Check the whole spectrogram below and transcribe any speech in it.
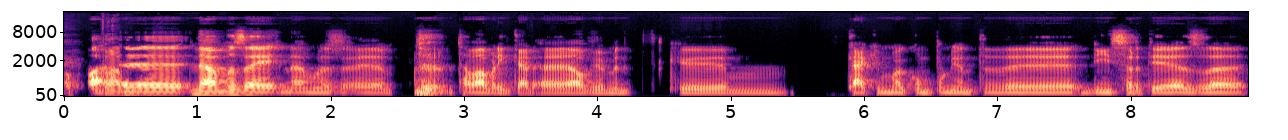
Opa, uh, não, mas é, não, mas estava uh, a brincar. Uh, obviamente que, um, que há aqui uma componente de, de incerteza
